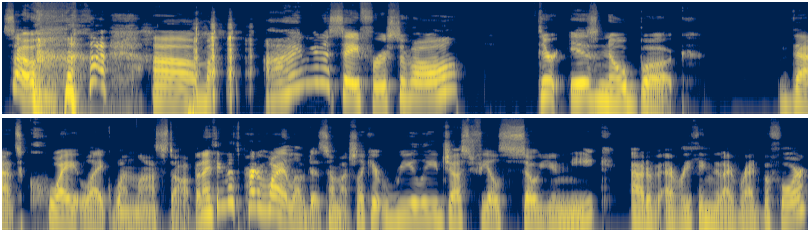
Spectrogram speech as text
So, um, I'm going to say, first of all, there is no book that's quite like One Last Stop. And I think that's part of why I loved it so much. Like, it really just feels so unique out of everything that I've read before.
